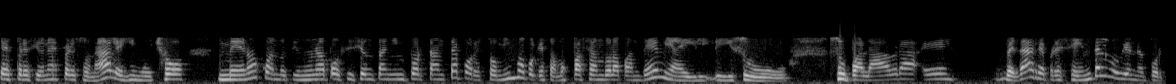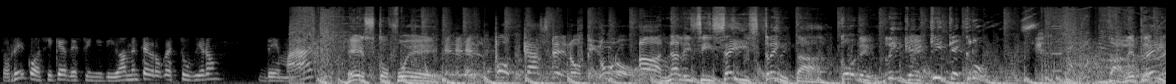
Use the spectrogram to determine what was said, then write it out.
expresiones personales y mucho menos cuando tiene una posición tan importante por esto mismo, porque estamos pasando la pandemia y, y su, su palabra es ¿verdad? Representa el gobierno de Puerto Rico, así que definitivamente creo que estuvieron de más. Esto fue el, podcast de Notiuno. Análisis 630 con Enrique Quique Cruz. Dale play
